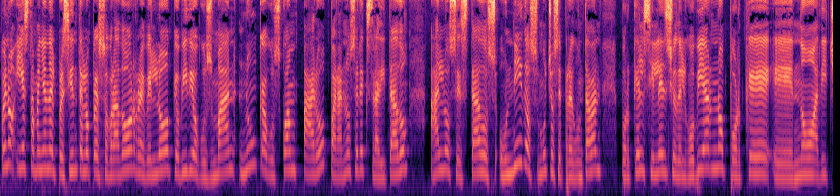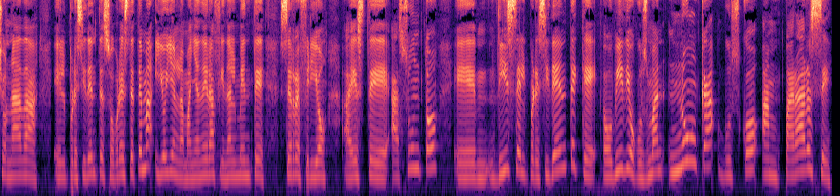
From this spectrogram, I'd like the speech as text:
Bueno, y esta mañana el presidente López Obrador reveló que Ovidio Guzmán nunca buscó amparo para no ser extraditado a los Estados Unidos. Muchos se preguntaban por qué el silencio del gobierno, por qué eh, no ha dicho nada el presidente sobre este tema y hoy en la mañanera finalmente se refirió a este asunto. Eh, dice el presidente que Ovidio Guzmán nunca buscó ampararse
